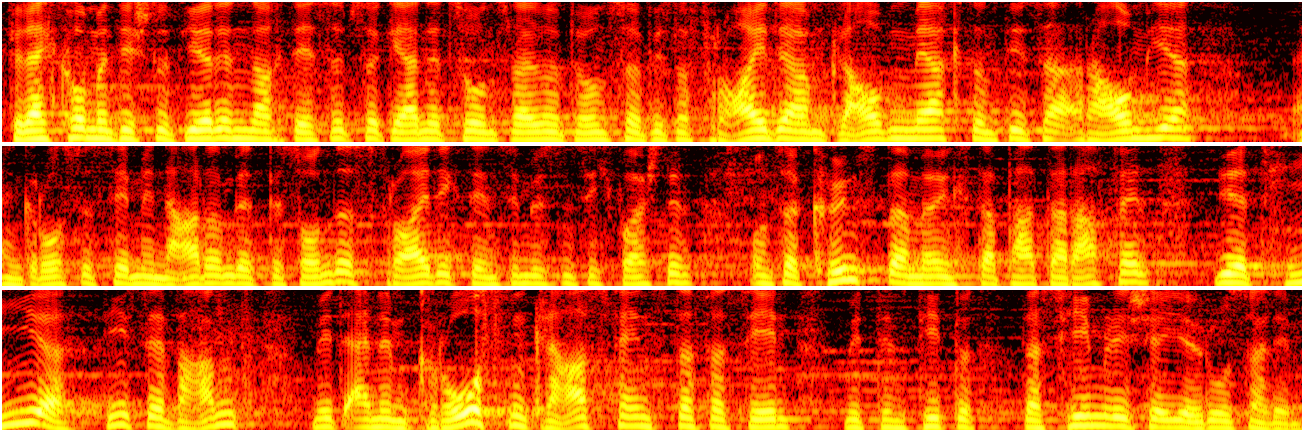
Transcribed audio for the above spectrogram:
Vielleicht kommen die Studierenden auch deshalb so gerne zu uns, weil man bei uns so ein bisschen Freude am Glauben merkt. Und dieser Raum hier, ein großes Seminarraum, wird besonders freudig, denn Sie müssen sich vorstellen, unser Künstlermönch, der Pater Raphael, wird hier diese Wand mit einem großen Glasfenster versehen mit dem Titel Das himmlische Jerusalem.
